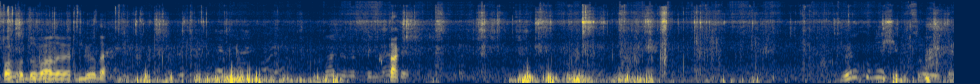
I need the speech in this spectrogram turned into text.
Погодували верблюда. Так, Ви руку ближче підсовуєте.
